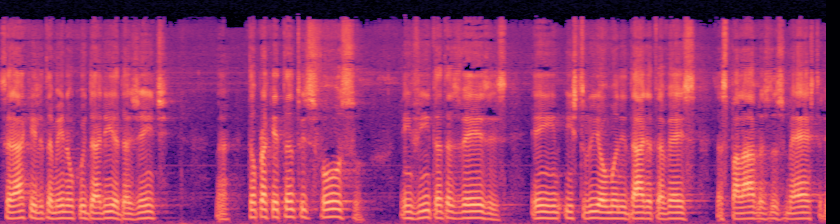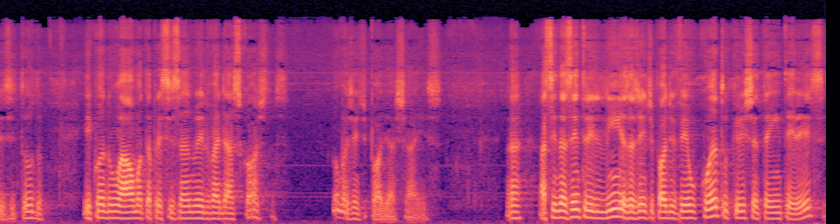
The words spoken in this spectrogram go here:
será que ele também não cuidaria da gente? Né? Então, para que tanto esforço em vir tantas vezes, em instruir a humanidade através das palavras dos mestres e tudo? E quando uma alma está precisando, ele vai dar as costas? Como a gente pode achar isso? Né? Assim, nas entrelinhas, a gente pode ver o quanto Krishna tem interesse.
